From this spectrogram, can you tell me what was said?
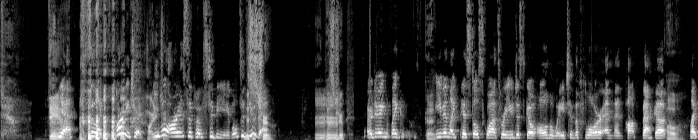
damn Yeah. So like party trick. Party People trick. aren't supposed to be able to this do is that. true mm-hmm. this is true Or doing like even like pistol squats where you just go all the way to the floor and then pop back up. oh Like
